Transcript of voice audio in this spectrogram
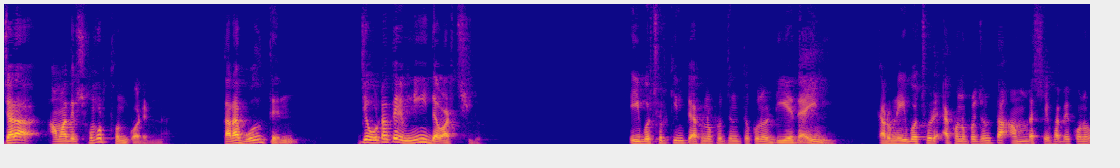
যারা আমাদের সমর্থন করেন না, তারা বলতেন যে ওটা তো এমনিই দেওয়ার ছিল। এই বছর কিন্তু এখনও পর্যন্ত কোনো ডিএ দেয়নি, কারণ এই বছর এখনও পর্যন্ত আমরা সেভাবে কোনো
